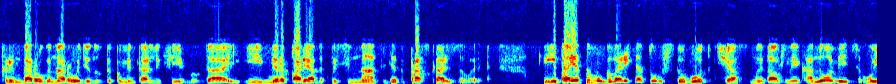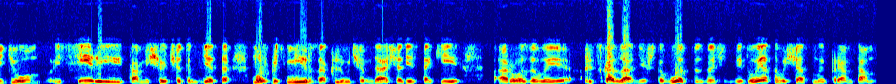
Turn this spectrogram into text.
«Крым. Дорога на родину» в документальных фильмах, да, и «Миропорядок 18», это проскальзывает. И поэтому говорить о том, что вот сейчас мы должны экономить, уйдем из Сирии, там еще что-то где-то, может быть, мир заключим, да, сейчас есть такие розовые предсказания, что вот, значит, ввиду этого сейчас мы прям там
